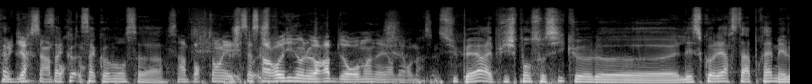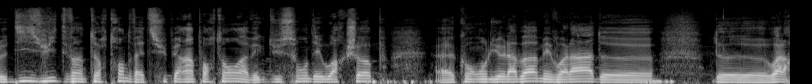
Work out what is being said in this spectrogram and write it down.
Faut le dire, c'est Ça, important. co- ça commence à... C'est important et Je- ça je- sera redit dans le rap de Romain d'ailleurs des remerciements. Super. Et puis je pense aussi que le, les scolaires cet après, mais le 18, 20h30 va être super important avec du son, des workshops euh, qui auront lieu là-bas. Mais voilà, de, de voilà,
